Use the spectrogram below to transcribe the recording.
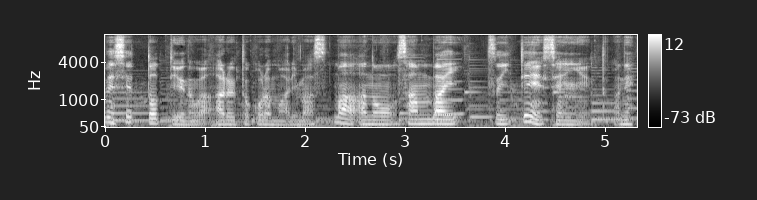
べセットっていうのがあるところもあります。まああの3倍ついて1000円とかね、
